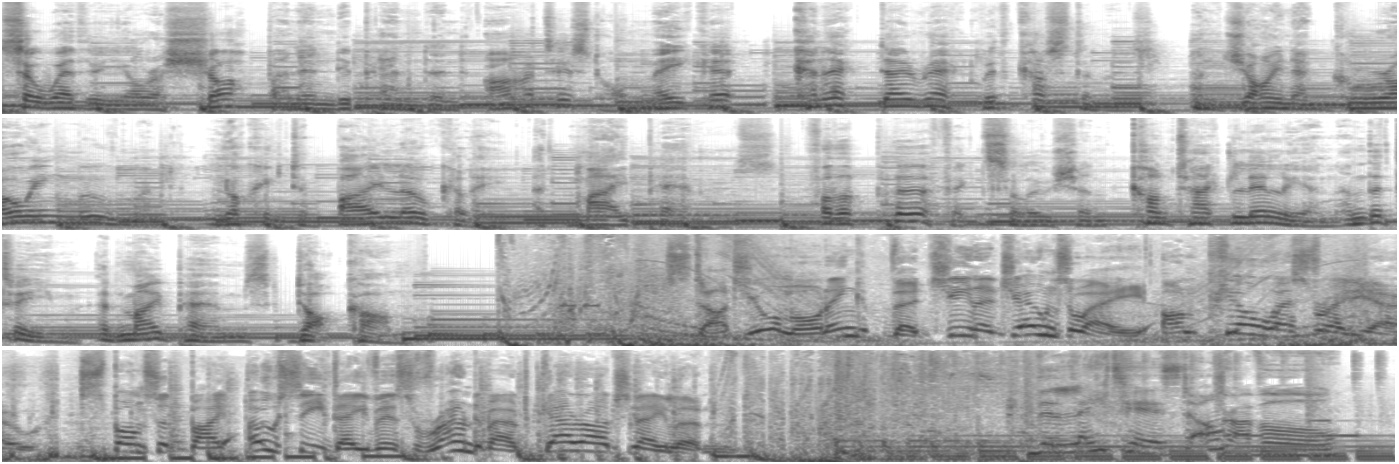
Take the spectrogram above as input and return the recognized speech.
So, whether you're a shop, an independent artist, or maker, connect direct with customers and join a growing movement looking to buy locally at MyPems. For the perfect solution, contact Lillian and the team at mypems.com. Start your morning the Gina Jones way on Pure West Radio. Sponsored by OC Davis Roundabout Garage Neyland. The latest on travel.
